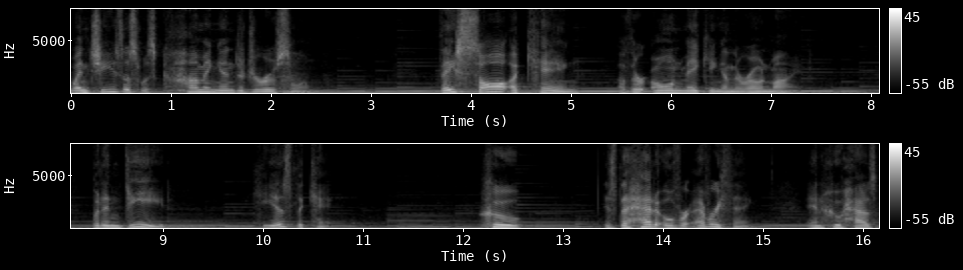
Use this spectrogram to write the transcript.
when Jesus was coming into Jerusalem, they saw a king of their own making and their own mind. But indeed, he is the king who is the head over everything and who has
